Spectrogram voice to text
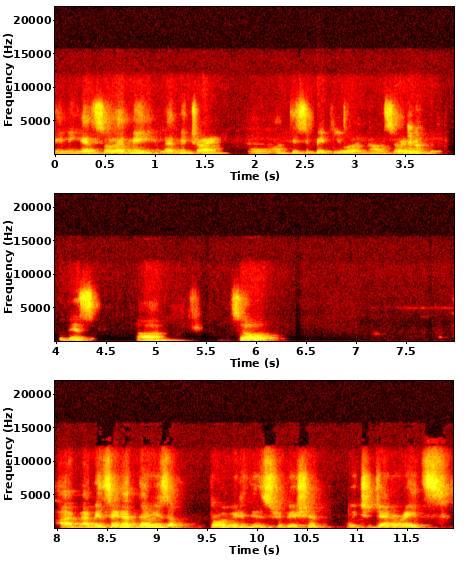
aiming at. So let me let me try and uh, anticipate you and answer yeah. to this. Um, so I've, I've been saying that there is a probability distribution which generates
